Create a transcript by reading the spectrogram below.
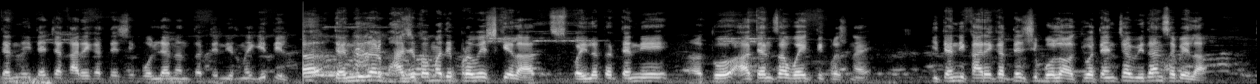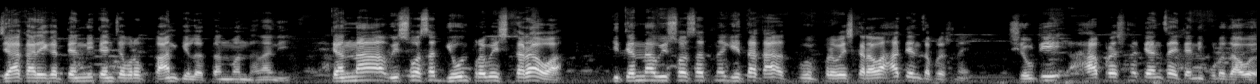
त्यांनी त्यांच्या कार्यकर्त्याशी बोलल्यानंतर ते निर्णय घेतील. त्यांनी जर भाजपमध्ये प्रवेश केला पहिलं तर त्यांनी तो हा त्यांचा वैयक्तिक प्रश्न आहे की त्यांनी कार्यकर्त्यांशी बोलावं किंवा त्यांच्या विधानसभेला ज्या कार्यकर्त्यांनी त्यांच्याबरोबर काम केलं तनमन त्यांना विश्वासात घेऊन प्रवेश करावा की त्यांना विश्वासात न घेता का प्रवेश करावा हा त्यांचा प्रश्न आहे. शेवटी हा प्रश्न त्यांचा आहे त्यांनी पुढे जावं.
